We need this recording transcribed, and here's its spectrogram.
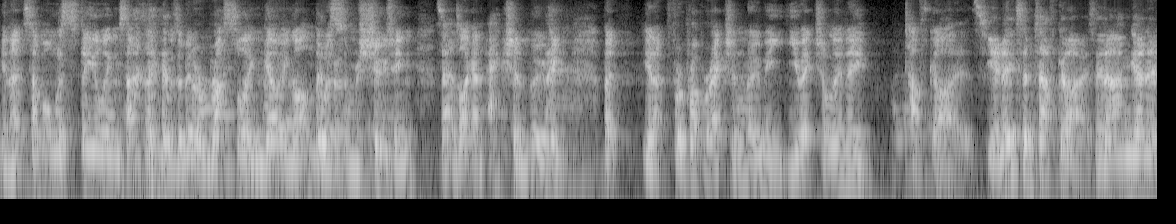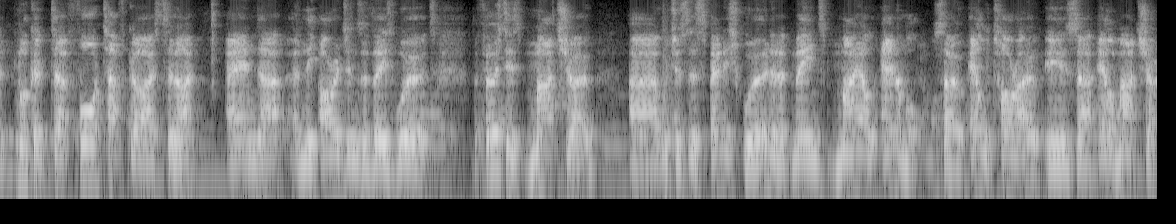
you know someone was stealing something. There was a bit of rustling going on. There was some shooting. Sounds like an action movie, but you know, for a proper action movie, you actually need tough guys. You need some tough guys, and I'm going to look at uh, four tough guys tonight, and uh, and the origins of these words. The first is macho. Uh, which is a Spanish word and it means male animal. So El Toro is uh, El Macho.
